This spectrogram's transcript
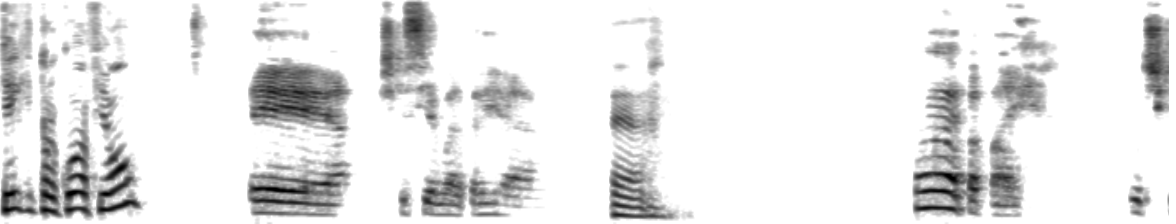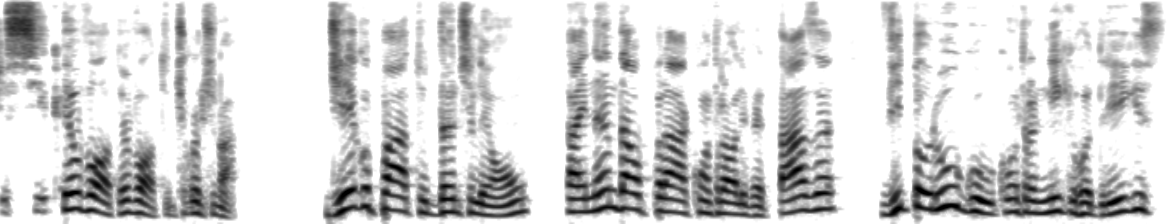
Quem que trocou a Fion? É... Esqueci agora, peraí. a- É. Ai, papai. Putz, esqueci, cara. Eu volto, eu volto. Deixa eu continuar. Diego Pato, Dante Leon. Tainan Dalprá contra Oliver Taza. Vitor Hugo contra Nick Rodrigues.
